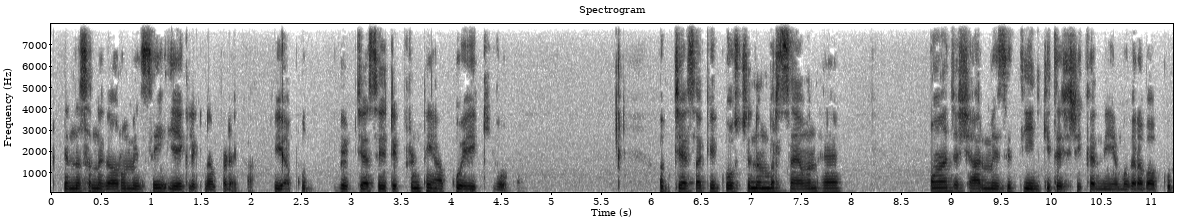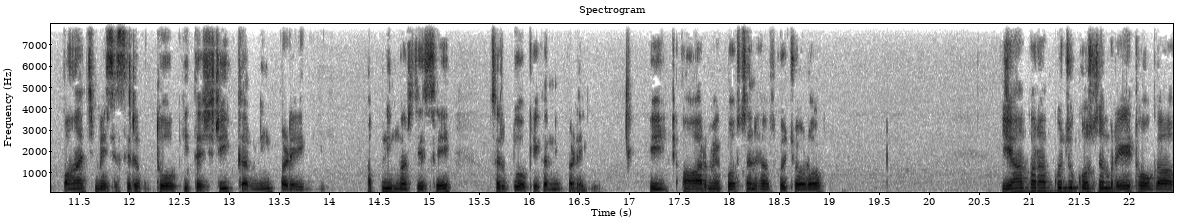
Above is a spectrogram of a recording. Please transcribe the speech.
या नसर नगारों में से एक लिखना पड़ेगा। ये आपको जैसे डिफरेंट है, आपको एक ही होगा। अब जैसा कि क्वेश्चन नंबर सेवन है, पाँच अशार में से तीन की तशरी करनी है, मगर अब आपको पाँच में से सिर्फ़ दो की तशरी करनी पड़ेगी। अपनी मर्ज़ी से सिर्फ़ दो की करनी पड़ेगी। और में क्वेश्चन है, उसको छोड़ो यहाँ पर आपको जो क्वेश्चन नंबर एट होगा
